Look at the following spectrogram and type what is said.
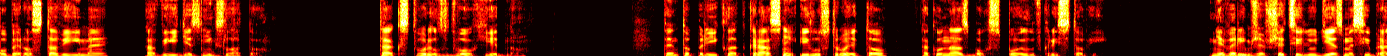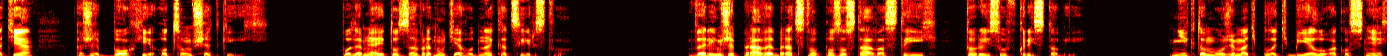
Obe rozstavíme a výjde z nich zlato. Tak stvoril z dvoch jedno. Tento príklad krásne ilustruje to, ako nás Boh spojil v Kristovi. Neverím, že všetci ľudia sme si bratia a že Boh je otcom všetkých. Podľa mňa je to zavrhnutia hodné kacírstvo. Verím, že práve bratstvo pozostáva z tých, ktorí sú v Kristovi. Niekto môže mať pleť bielu ako sneh,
